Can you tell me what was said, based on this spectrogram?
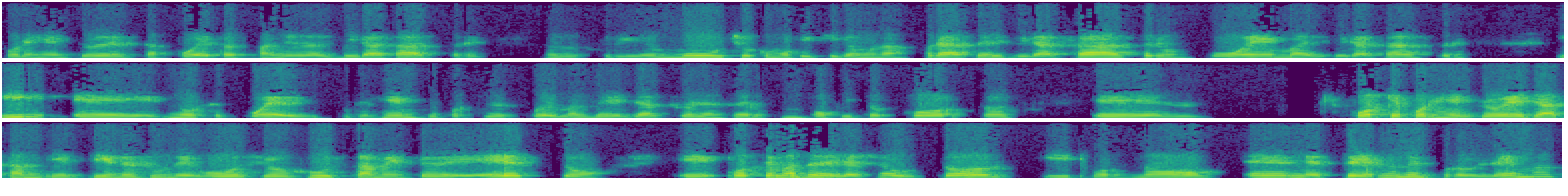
por ejemplo, de esta poeta española Elvira Sastre. Nos escriben mucho como que quieren una frase de Elvira Sastre, un poema de Elvira Sastre. Y eh, no se puede, por ejemplo, porque los poemas de ella suelen ser un poquito cortos. Eh, porque, por ejemplo, ella también tiene su negocio justamente de esto, eh, por temas de derecho de autor y por no eh, meternos en problemas,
